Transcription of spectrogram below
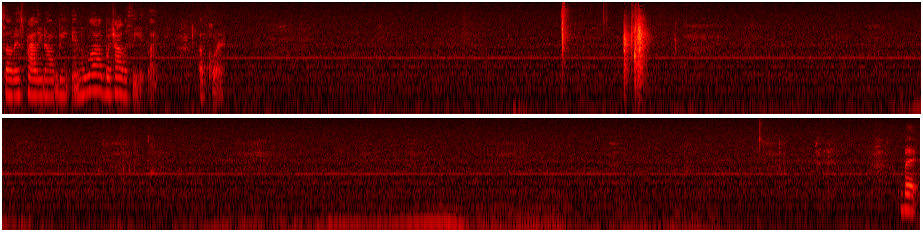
So this probably don't be in the vlog, but y'all will see it, like, of course. But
